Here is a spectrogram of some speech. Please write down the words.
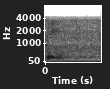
Basi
